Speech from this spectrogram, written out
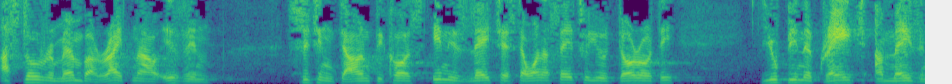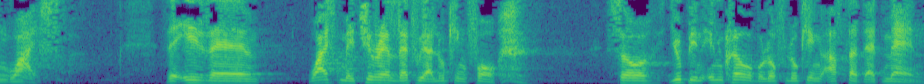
I still remember right now even sitting down because in his latest, I want to say to you, Dorothy, you've been a great, amazing wife. There is a wife material that we are looking for. So you've been incredible of looking after that man.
